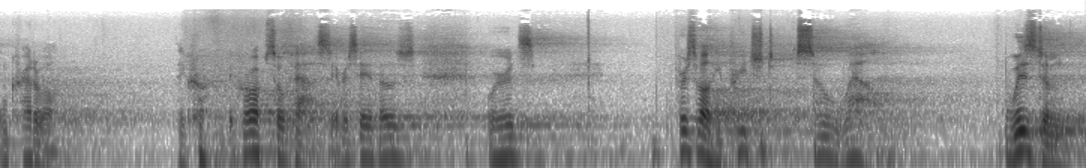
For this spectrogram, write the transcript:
Incredible. They grow, they grow up so fast. You ever say those words? First of all, he preached so well. Wisdom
